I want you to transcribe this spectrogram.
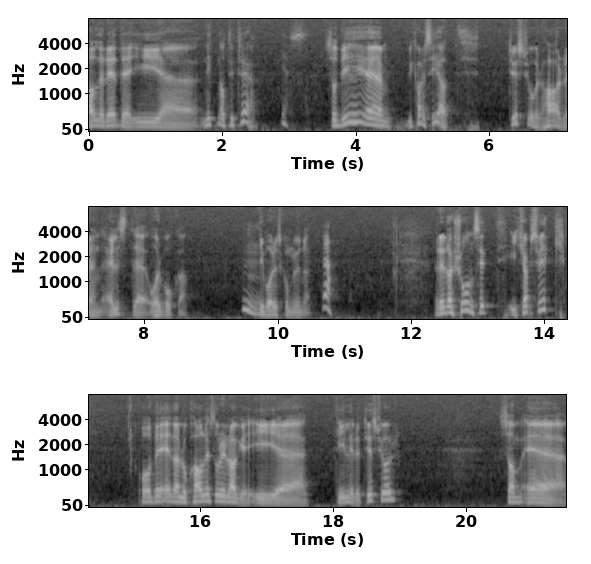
allerede i eh, 1983. Yes. Så de eh, Vi kan jo si at Tysfjord har den eldste årboka Mm. i vår kommune. Ja. Redaksjonen sitter i Kjøpsvik, og det er da lokalhistorielaget i eh, tidligere Tysfjord som er,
